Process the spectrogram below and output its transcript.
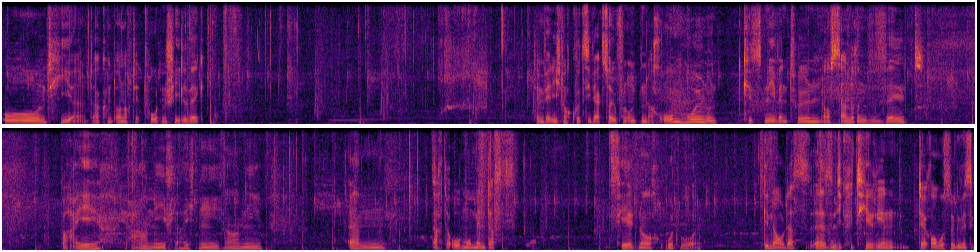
Und hier, da kommt auch noch der Totenschädel weg. Dann werde ich noch kurz die Werkzeuge von unten nach oben holen und Kisten eventuell aus der anderen Welt bei. Ja, nee, vielleicht, nee, ja, nee. Ähm, ach, da oben, Moment, da fehlt noch Woodwall. Genau, das äh, sind die Kriterien. Der Raum muss eine gewisse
